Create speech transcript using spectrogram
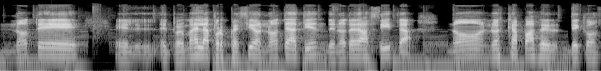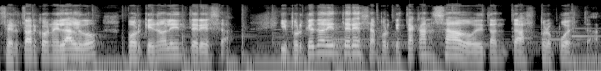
no te el, problema es la prospección, no te atiende, no te da cita, no, no es capaz de, concertar con él algo porque no le interesa. ¿Y por qué no le interesa? Porque está cansado de tantas propuestas,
